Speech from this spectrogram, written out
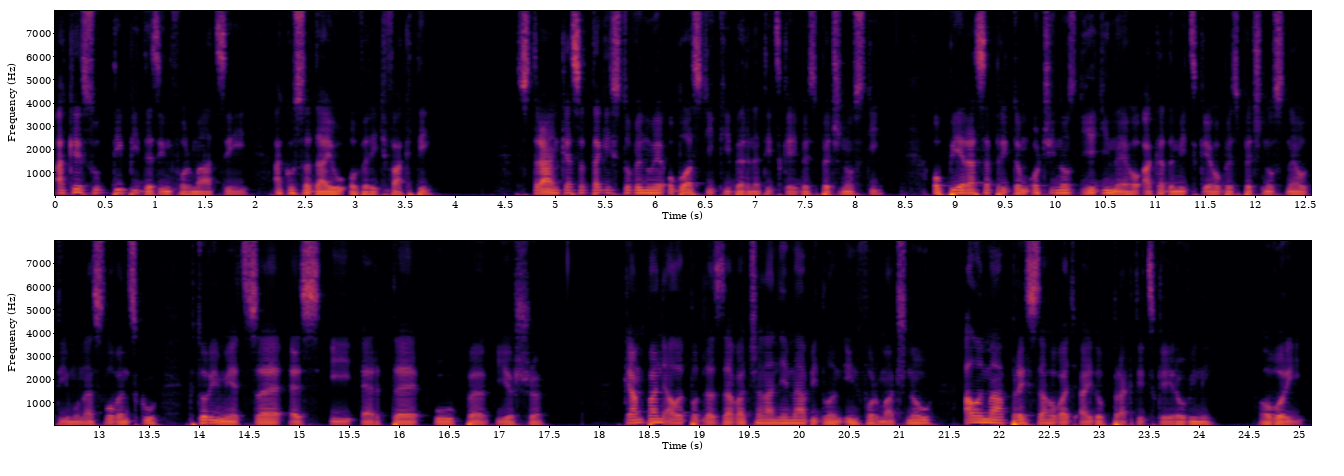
aké sú typy dezinformácií, ako sa dajú overiť fakty. Stránka sa takisto venuje oblasti kybernetickej bezpečnosti. Opiera sa pritom o činnosť jediného akademického bezpečnostného týmu na Slovensku, ktorým je CSIRT UPJŠ. Kampaň ale podľa Zavačana nemá byť len informačnou, ale má presahovať aj do praktickej roviny. Hovorí,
